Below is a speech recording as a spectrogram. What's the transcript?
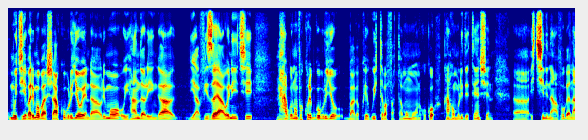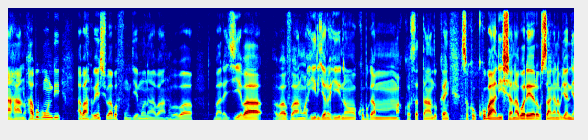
mu gihe barimo bashaka uburyo wenda urimo uyihandaringa ya viza yawe n'iki ntabwo numva ko ari bwo buryo bagakwiye guhita bafatamo umuntu kuko nk'aho muri detention ah, ikindi navuga ni ahantu haba ubundi abantu benshi baba bafungiyemo ni abantu baba baragiye ba- bavanwa hirya no hino ku bw'amakosa atandukanye. So kukubanisha nabo rero usanga na byo ni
